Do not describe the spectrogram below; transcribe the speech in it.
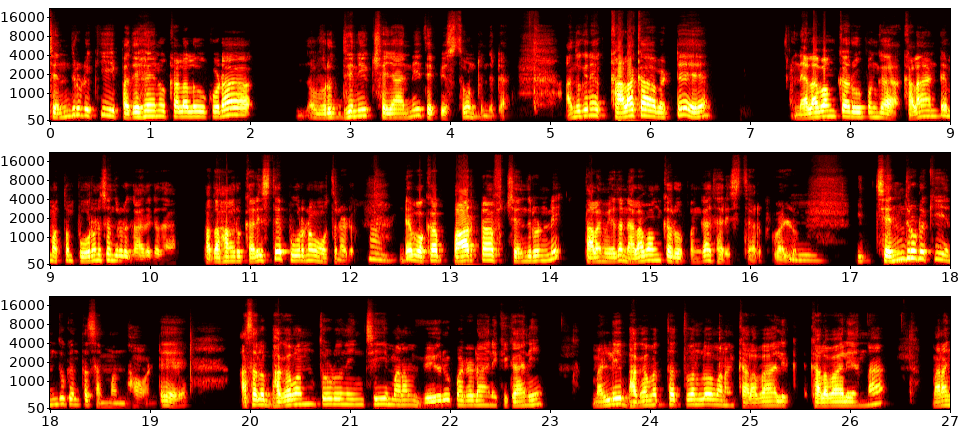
చంద్రుడికి పదిహేను కళలు కూడా వృద్ధిని క్షయాన్ని తెప్పిస్తూ ఉంటుందిట. అందుకనే కళ కాబట్టే నెలవంక రూపంగా కళ అంటే మొత్తం పూర్ణచంద్రుడు కాదు కదా. పదహారు కలిస్తే పూర్ణం అవుతున్నాడు. అంటే ఒక పార్ట్ ఆఫ్ చంద్రుడిని తల మీద నెలవంక రూపంగా ధరిస్తారు వాళ్ళు. ఈ చంద్రుడికి ఎందుకు ఇంత సంబంధం? అంటే అసలు భగవంతుడు నుంచి మనం వేరుపడడానికి కానీ మళ్ళీ భగవతత్వంలో మనం కలవాలి కలవాలి అన్నా మనం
